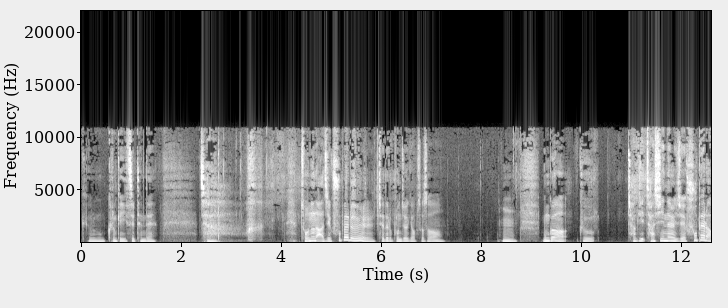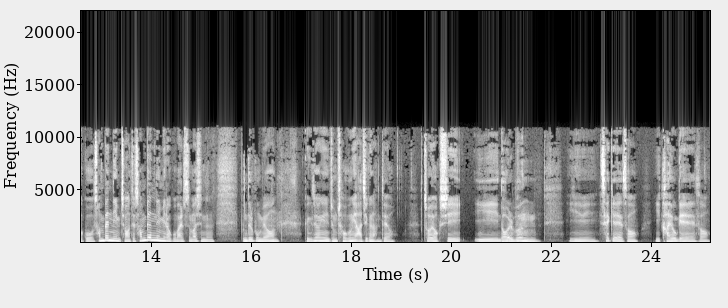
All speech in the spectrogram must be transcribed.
그, 그런 게 있을 텐데 자 저는 아직 후배를 제대로 본 적이 없어서, 음, 뭔가 그, 자기 자신을 이제 후배라고 선배님 저한테 선배님이라고 말씀하시는 분들 보면 굉장히 좀 적응이 아직은 안 돼요. 저 역시 이 넓은 이 세계에서 이 가요계에서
